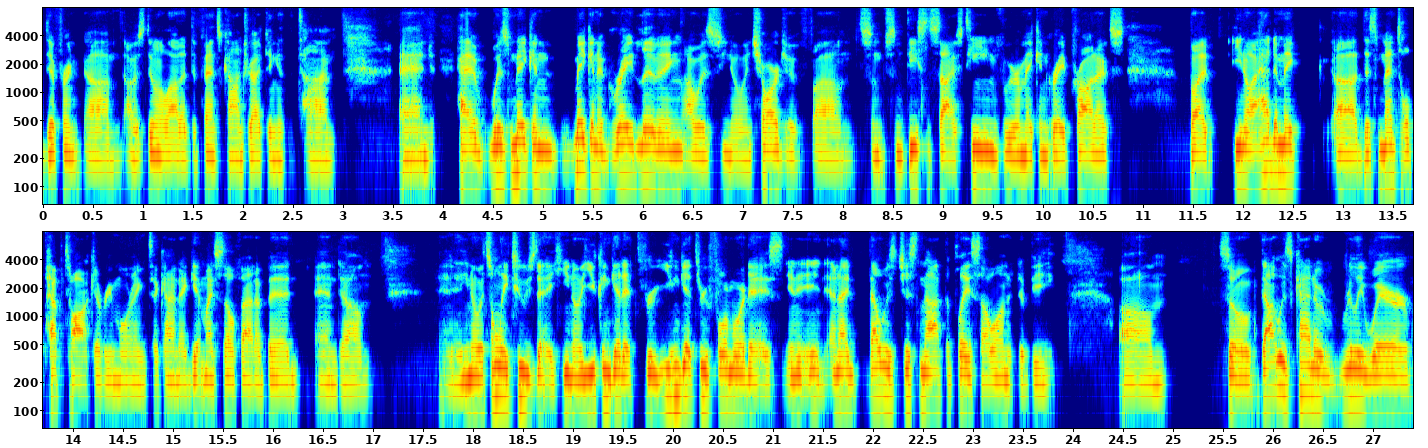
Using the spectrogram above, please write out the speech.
different. Um, I was doing a lot of defense contracting at the time, and had was making making a great living. I was you know in charge of um, some some decent sized teams. We were making great products, but you know I had to make uh, this mental pep talk every morning to kind of get myself out of bed and. Um, and you know it's only Tuesday. You know you can get it through. You can get through four more days, and, and I that was just not the place I wanted to be. Um, so that was kind of really where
